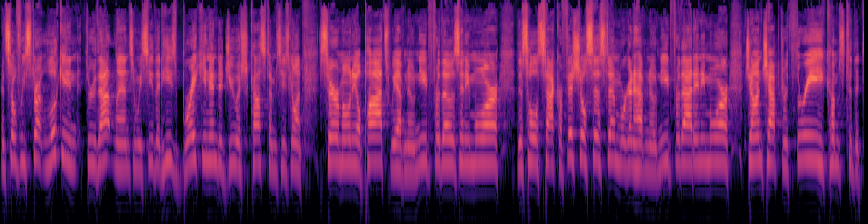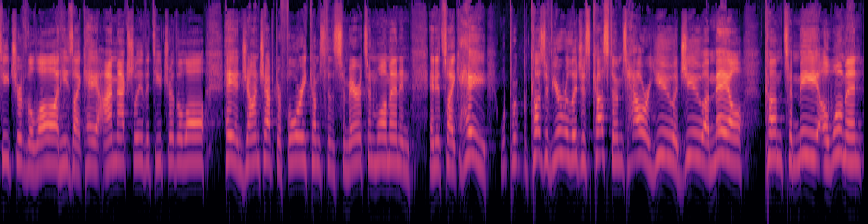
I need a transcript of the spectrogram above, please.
and so, if we start looking through that lens and we see that he's breaking into Jewish customs, he's going, ceremonial pots, we have no need for those anymore. This whole sacrificial system, we're going to have no need for that anymore. John chapter 3, he comes to the teacher of the law and he's like, hey, I'm actually the teacher of the law. Hey, in John chapter 4, he comes to the Samaritan woman and, and it's like, hey, because of your religious customs, how are you, a Jew, a male, come to me, a woman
